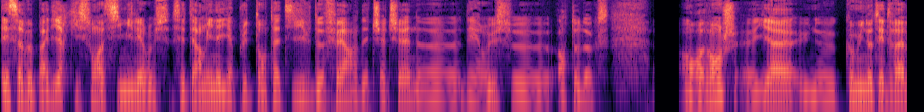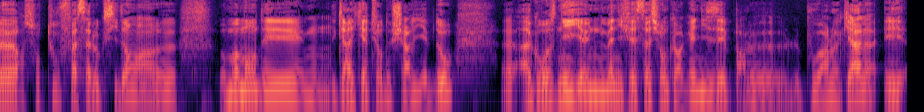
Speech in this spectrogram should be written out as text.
et ça veut pas dire qu'ils sont assimilés russes. C'est terminé. Il y a plus de tentatives de faire des Tchétchènes euh, des Russes euh, orthodoxes. En revanche, il y a une communauté de valeurs, surtout face à l'Occident, hein, euh, au moment des, caricatures de Charlie Hebdo. À Grozny, il y a une manifestation qui est organisée par le, le, pouvoir local et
